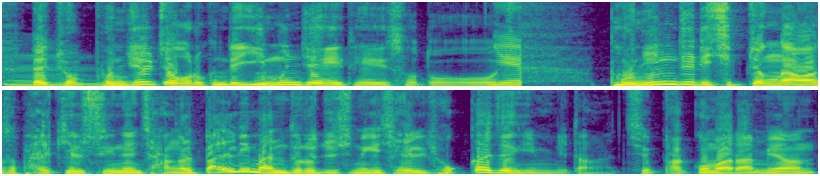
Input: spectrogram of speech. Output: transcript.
근데 저 본질적으로 근데 이 문제에 대해서도 예. 본인들이 직접 나와서 밝힐 수 있는 장을 빨리 만들어 주시는 게 제일 효과적입니다. 즉 바꿔 말하면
